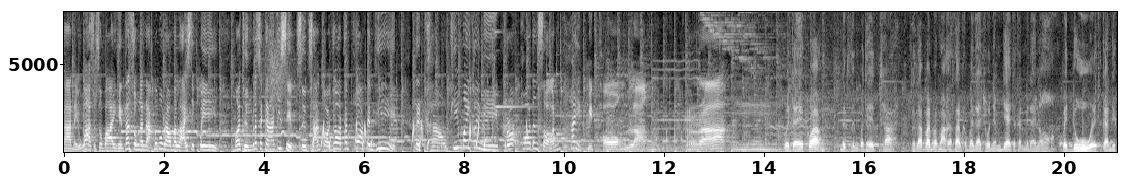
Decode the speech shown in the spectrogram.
ชาไหนว่าสุขสบาย เห็นท่านทรงงานหนักเพื่อพวกเรามาหลายสิบปี มาถึงรัชกาลที่ 10 สืบสารต่อยอดท่านพ่อเต็มที่ แต่ข่าวที่ไม่ค่อยมี เพราะพ่อท่านสอนให้ปิดทองหลังพระ อืมหัวใจให้กว้าง นึกถึงประเทศชาติสถาบันพระมหากษัตริย์กับประชาชนเนี่ยมันแยกจากกันไม่ได้หรอก ไปดูรัชกาลที่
